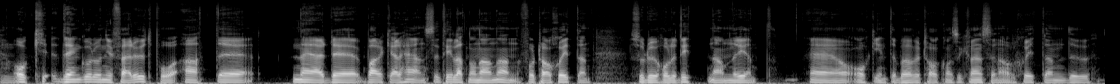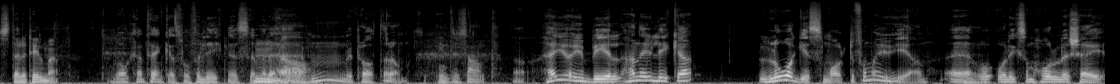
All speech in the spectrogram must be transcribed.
Mm. Och den går ungefär ut på att eh, när det barkar hän, se till att någon annan får ta skiten. Så du håller ditt namn rent. Eh, och inte behöver ta konsekvenserna av skiten du ställer till med. Vad kan tänkas få för liknelse med Mm, det här mm, vi pratar om? Intressant. Ja. Här gör ju Bill, han är ju lika logiskt smart, det får man ju ge han. Eh, Mm. och, och liksom håller sig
